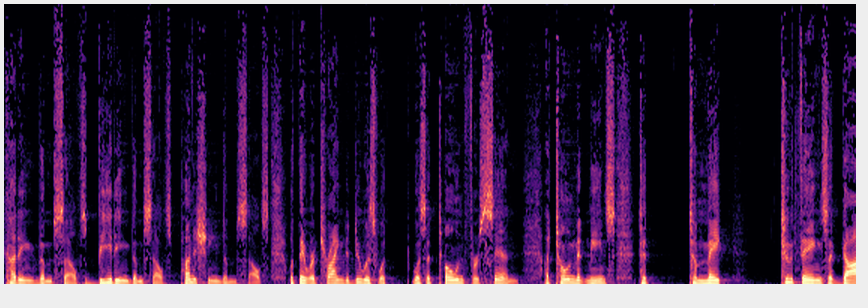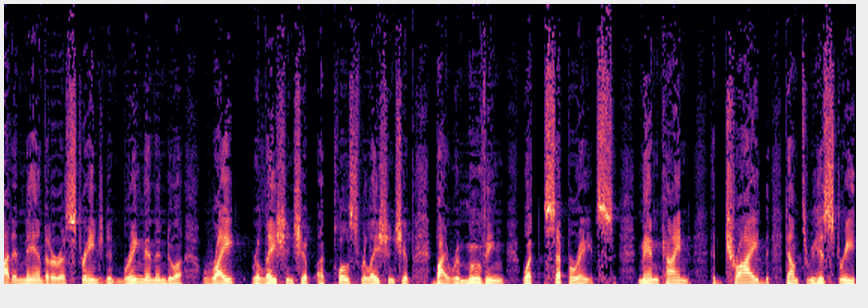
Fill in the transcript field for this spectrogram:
cutting themselves, beating themselves, punishing themselves. What they were trying to do was what was atone for sin. Atonement means to, to make two things, a God and man that are estranged, and bring them into a right relationship, a close relationship, by removing what separates. Mankind had tried down through history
